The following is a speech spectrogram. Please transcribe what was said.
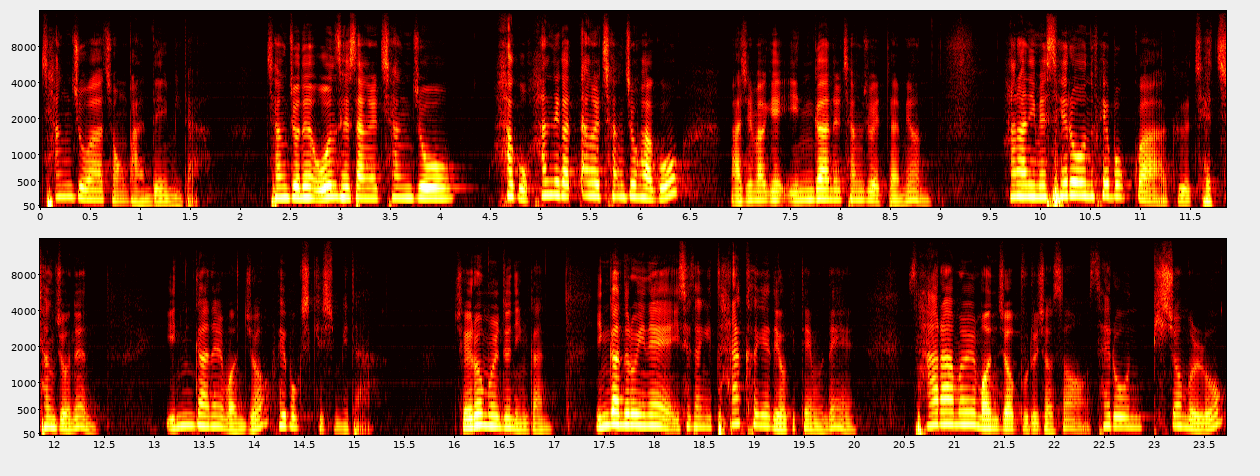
창조와 정반대입니다. 창조는 온 세상을 창조하고 하늘과 땅을 창조하고 마지막에 인간을 창조했다면 하나님의 새로운 회복과 그 재창조는 인간을 먼저 회복시키십니다. 죄로 물든 인간, 인간으로 인해 이 세상이 타락하게 되었기 때문에 사람을 먼저 부르셔서 새로운 피조물로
